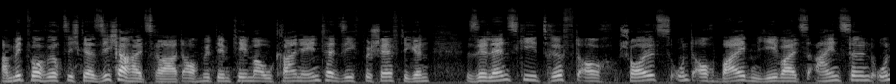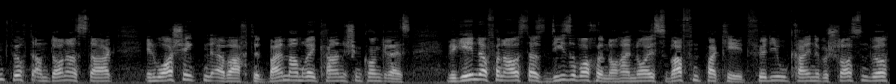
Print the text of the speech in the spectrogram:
Am Mittwoch wird sich der Sicherheitsrat auch mit dem Thema Ukraine intensiv beschäftigen. Zelensky trifft auch Scholz und auch Biden jeweils einzeln und wird am Donnerstag in Washington erwartet beim amerikanischen Kongress. Wir gehen davon aus, dass diese Woche noch ein neues Waffenpaket für die Ukraine beschlossen wird,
